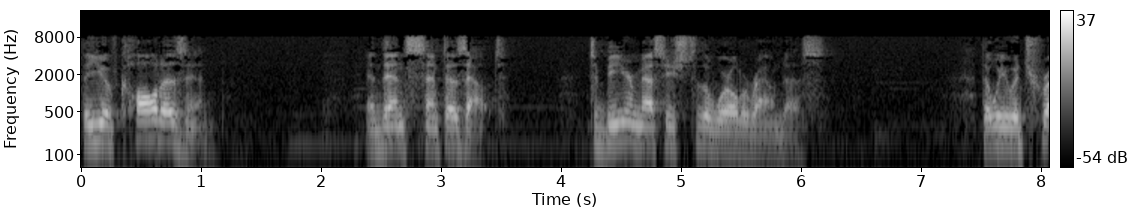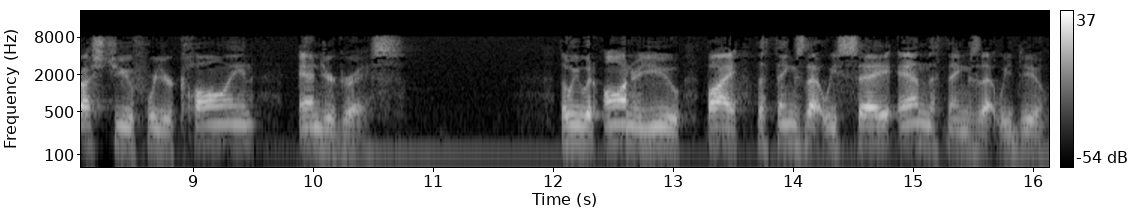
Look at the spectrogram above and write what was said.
that you have called us in and then sent us out to be your message to the world around us. That we would trust you for your calling and your grace. That we would honor you by the things that we say and the things that we do.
